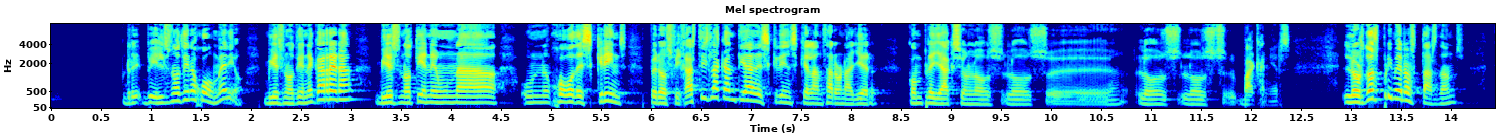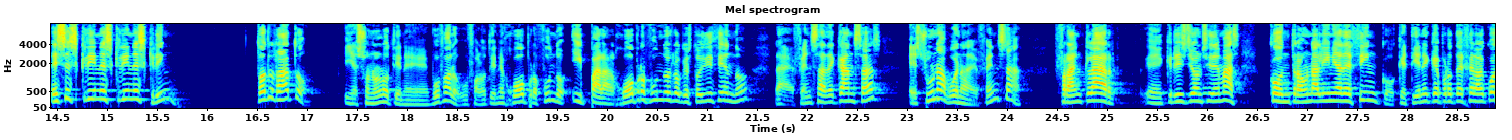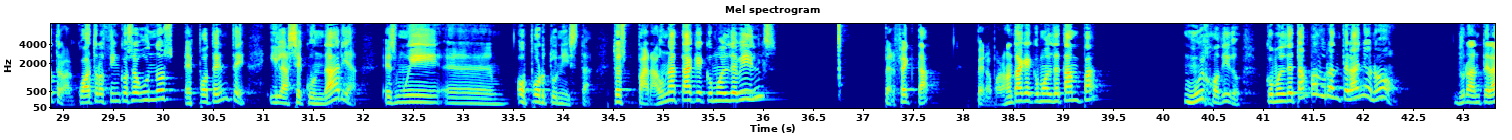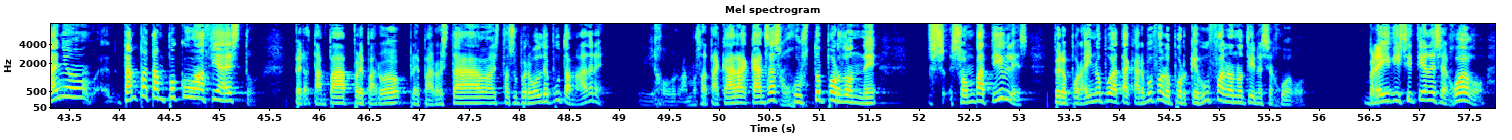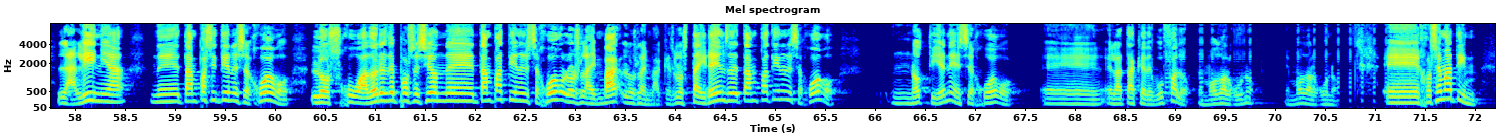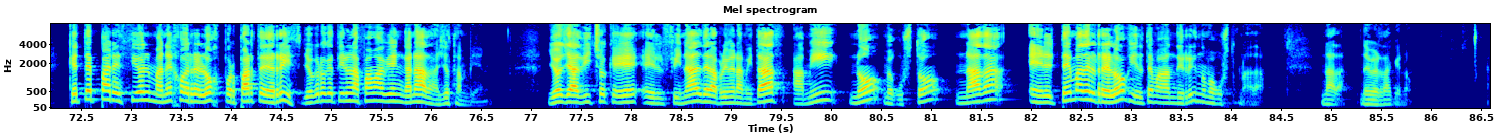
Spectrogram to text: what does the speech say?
Bills no tiene juego medio. Bills no tiene carrera, Bills no tiene una, un juego de screens. Pero ¿os fijasteis la cantidad de screens que lanzaron ayer con play action los, los, eh, los, los Buccaneers? Los dos primeros touchdowns es screen, screen, screen. Todo el rato. Y eso no lo tiene Búfalo. Búfalo tiene juego profundo. Y para el juego profundo es lo que estoy diciendo. La defensa de Kansas es una buena defensa. Frank Clark, eh, Chris Jones y demás, contra una línea de 5 que tiene que proteger al 4 al 4 o 5 segundos, es potente. Y la secundaria es muy eh, oportunista. Entonces, para un ataque como el de Bills, perfecta. Pero para un ataque como el de Tampa, muy jodido. Como el de Tampa durante el año, no. Durante el año, Tampa tampoco hacía esto. Pero Tampa preparó, preparó esta, esta Super Bowl de puta madre. Y dijo, vamos a atacar a Kansas justo por donde son batibles. Pero por ahí no puede atacar Búfalo, porque Búfalo no tiene ese juego. Brady sí tiene ese juego. La línea de Tampa sí tiene ese juego. Los jugadores de posesión de Tampa tienen ese juego. Los, los linebackers, los Tyrens de Tampa tienen ese juego. No tiene ese juego eh, el ataque de Búfalo, en modo alguno. En modo alguno. Eh, José Matín, ¿Qué te pareció el manejo de reloj por parte de Riz? Yo creo que tiene la fama bien ganada, yo también. Yo ya he dicho que el final de la primera mitad a mí no me gustó nada. El tema del reloj y el tema de Andy Reid no me gustó nada. Nada, de verdad que no.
